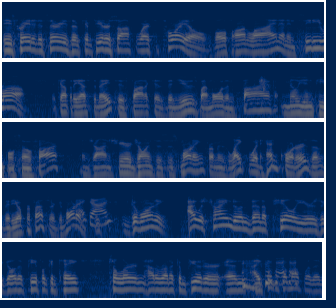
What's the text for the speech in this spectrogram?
He's created a series of computer software tutorials, both online and in CD-ROM. The company estimates his product has been used by more than 5 million people so far. And John Scherer joins us this morning from his Lakewood headquarters of Video Professor. Good morning. Hi, John. Good morning. I was trying to invent a pill years ago that people could take to learn how to run a computer, and I couldn't come up with it.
